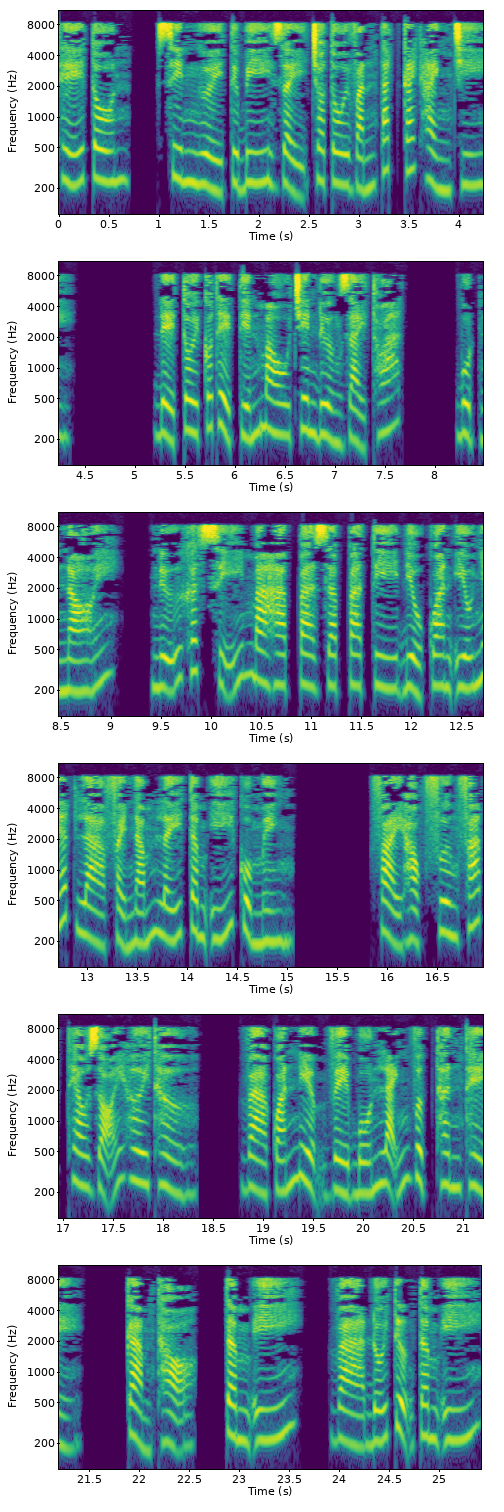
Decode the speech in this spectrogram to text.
Thế Tôn, xin người từ bi dạy cho tôi vắn tắt cách hành trì. Để tôi có thể tiến mau trên đường giải thoát. Bụt nói, Nữ khất sĩ Mahapajapati điều quan yếu nhất là phải nắm lấy tâm ý của mình. Phải học phương pháp theo dõi hơi thở và quán niệm về bốn lãnh vực thân thể, cảm thọ, tâm ý và đối tượng tâm ý.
